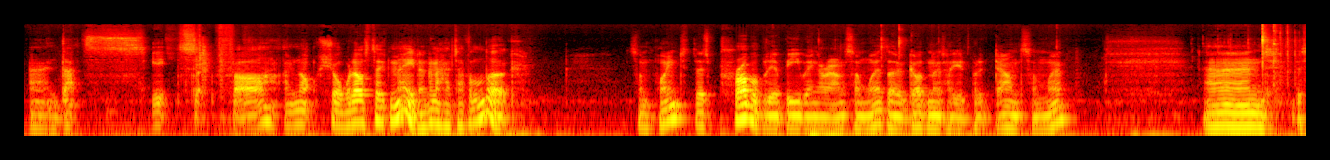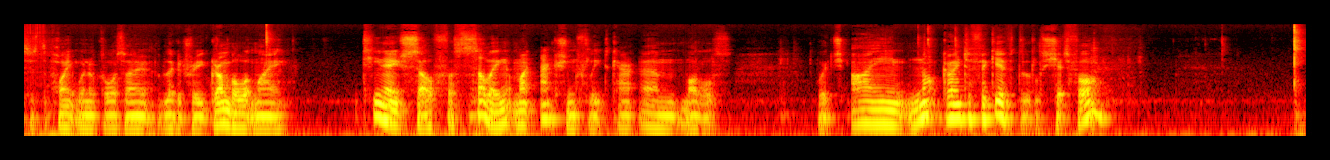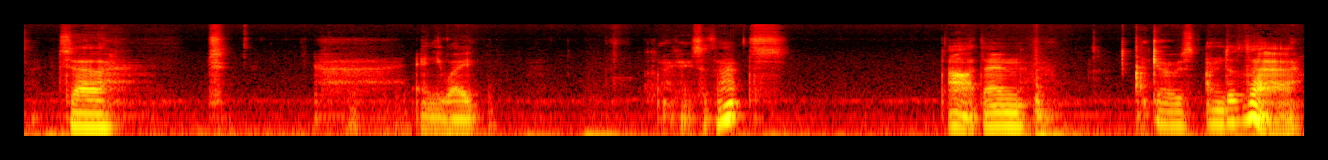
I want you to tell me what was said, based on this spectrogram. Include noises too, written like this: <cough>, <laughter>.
and that's it so far. I'm not sure what else they've made. I'm going to have to have a look at some point. There's probably a B-wing around somewhere, though God knows how you'd put it down somewhere. And this is the point when, of course, I obligatory grumble at my teenage self for selling my action fleet um, models, which I'm not going to forgive the little shit for. But, uh, <sighs> anyway, Okay, so that's ah then it goes under there.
